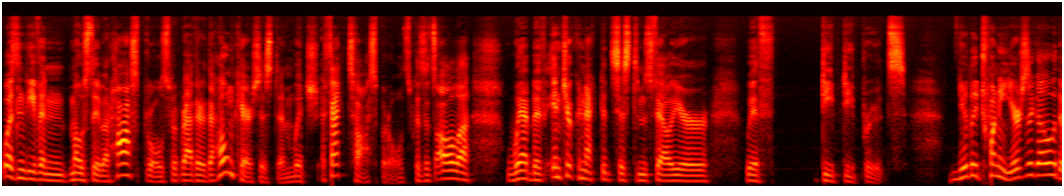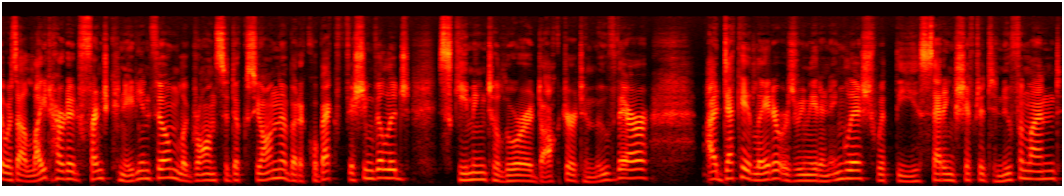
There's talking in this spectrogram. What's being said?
wasn't even mostly about hospitals, but rather the home care system, which affects hospitals because it's all a web of interconnected systems failure with deep, deep roots. Nearly 20 years ago, there was a light-hearted French Canadian film, La Grande Seduction, about a Quebec fishing village scheming to lure a doctor to move there. A decade later, it was remade in English with the setting shifted to Newfoundland.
